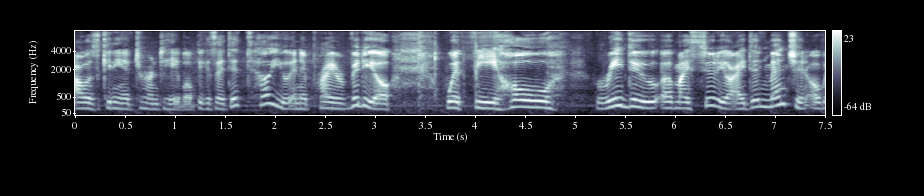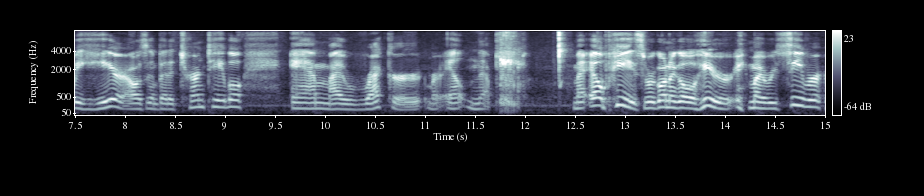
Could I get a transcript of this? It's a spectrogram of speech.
I was getting a turntable because I did tell you in a prior video with the whole redo of my studio. I did mention over here I was going to put a turntable and my record, my, my LPs were going to go here in my receiver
